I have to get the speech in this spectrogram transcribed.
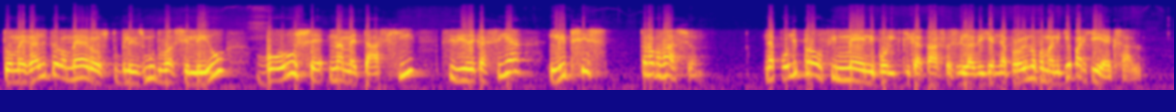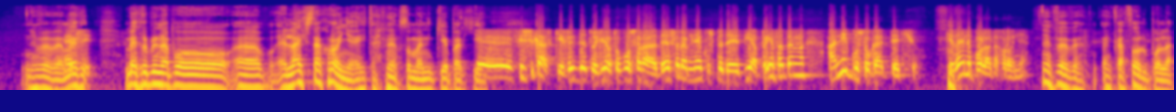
το μεγαλύτερο μέρος του πληθυσμού του Βασιλείου μπορούσε να μετάσχει στη διαδικασία λήψης των αποφάσεων. Μια πολύ προωθημένη πολιτική κατάσταση δηλαδή για μια πρώην Οθωμανική επαρχία εξάλλου. Ναι, βέβαια. Μέχρι, μέχρι, πριν από ε, ελάχιστα χρόνια ήταν η Οθωμανική επαρχία. Ε, φυσικά, σκεφτείτε το 1844, μια 25 ετία πριν, θα ήταν ανήκουστο κάτι τέτοιο. Και δεν είναι πολλά τα χρόνια. Ε, βέβαια, ε, καθόλου πολλά.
